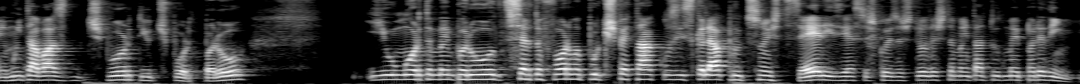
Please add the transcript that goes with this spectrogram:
é muito à base de desporto e o desporto parou. E o humor também parou de certa forma porque espetáculos e se calhar produções de séries e essas coisas todas também está tudo meio paradinho.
